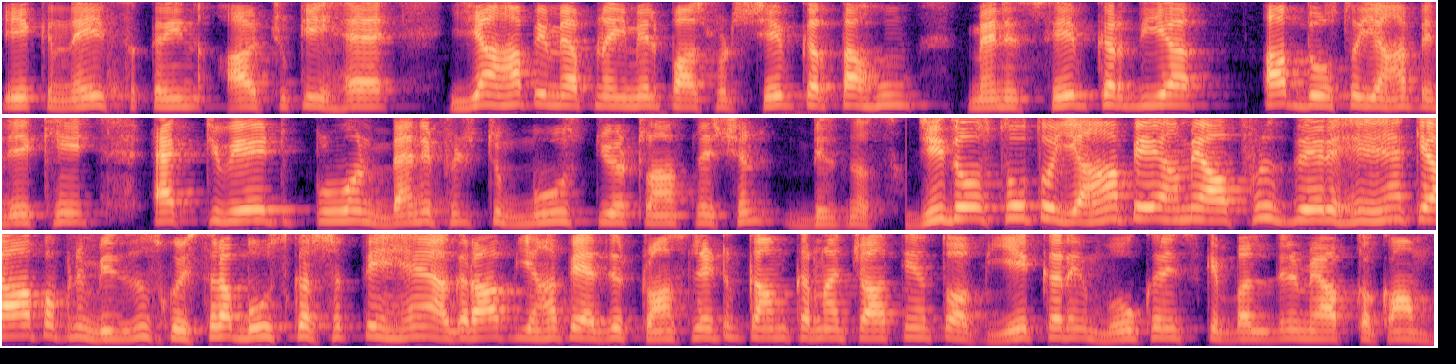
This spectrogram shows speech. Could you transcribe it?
ایک نئی سکرین آ چکی ہے۔ یہاں پہ میں اپنا ای میل پاسورڈ سیو کرتا ہوں۔ میں نے سیو کر دیا۔ اب دوستو یہاں پہ دیکھیں activate proven benefits to boost your translation business جی دوستو، تو یہاں پہ ہمیں آفرز دے رہے ہیں کہ آپ اپنے بزنس کو اس طرح بوسٹ کر سکتے ہیں۔ اگر آپ یہاں پہ ایز اے ٹرانسلیٹر کام کرنا چاہتے ہیں، تو آپ یہ کریں، وہ کریں، اس کے بدلے میں آپ کا کام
